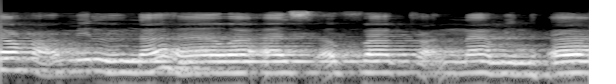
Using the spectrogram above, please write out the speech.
يحملنها وأسفقن منها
